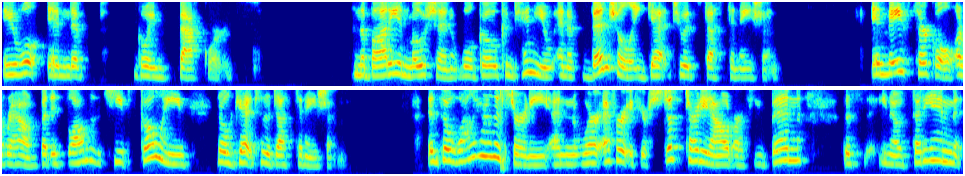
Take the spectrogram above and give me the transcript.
it will end up going backwards. And the body in motion will go continue and eventually get to its destination. It may circle around, but as long as it keeps going, it'll get to the destination. And so while you're on this journey and wherever, if you're just starting out or if you've been this, you know, studying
